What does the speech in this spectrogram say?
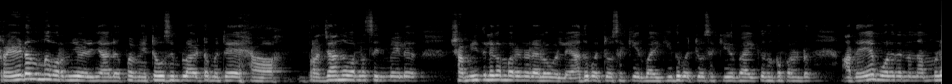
ട്രേഡർ എന്ന് പറഞ്ഞു കഴിഞ്ഞാൽ ഇപ്പം ഏറ്റവും സിമ്പിളായിട്ട് മറ്റേ പ്രജ എന്ന് പറഞ്ഞ സിനിമയിൽ ഷമീ തിലകം പറയുന്ന ഡയലോഗല്ലേ അത് പറ്റുമോ സെക്യൂർ ബൈക്ക് ഇത് പറ്റുമോ സെക്യൂർ ബൈക്ക് എന്നൊക്കെ പറഞ്ഞിട്ട് അതേപോലെ തന്നെ നമ്മൾ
